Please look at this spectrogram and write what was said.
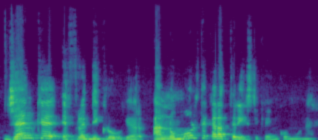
Genke e Freddy Krueger hanno molte caratteristiche in comune.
